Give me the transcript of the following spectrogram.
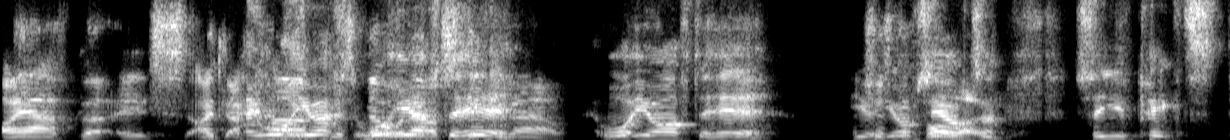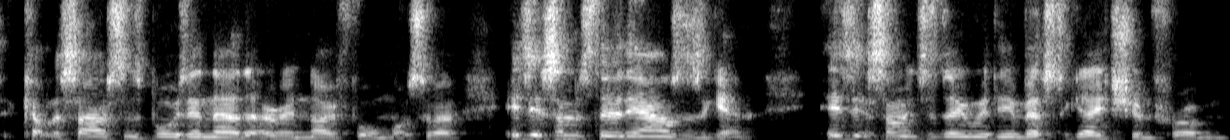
I have, but it's. I, I can't. what you have there's no what you one have else to hear? out. What are you after here? You, Just you're obviously follow. after. So you've picked a couple of Saracens boys in there that are in no form whatsoever. Is it something to do with the houses again? Is it something to do with the investigation from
